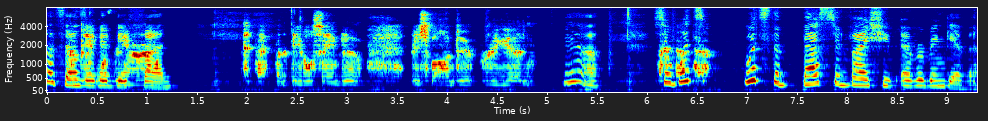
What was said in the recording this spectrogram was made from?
That sounds like it'd be think- fun. People seem to respond to it pretty good. Yeah. So, what's what's the best advice you've ever been given?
